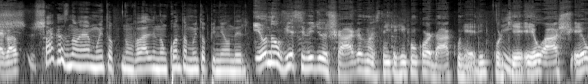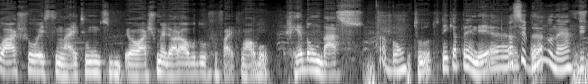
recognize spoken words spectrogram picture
o agora- Ch- Chagas não é muito. Não vale, não conta muito a opinião dele. Eu não vi esse vídeo do Chagas, mas tenho que aqui concordar com ele, porque Que eu acho, eu acho o Wasting Light um dos, eu acho o melhor álbum do Foo Fighters, um álbum redondaço. Tá bom. Tu, tu tem que aprender a É o segundo, né? se,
